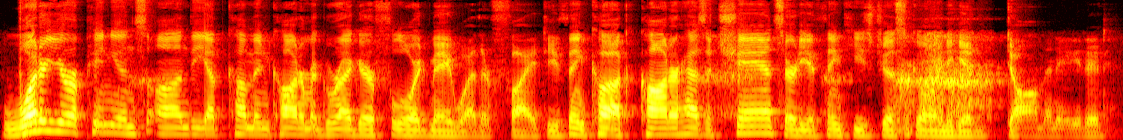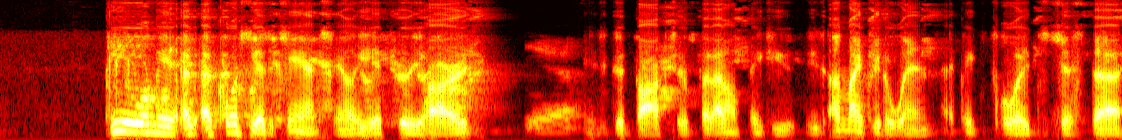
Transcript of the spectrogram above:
What are your opinions on the upcoming Conor McGregor Floyd Mayweather fight? Do you think Con- Conor has a chance, or do you think he's just going to get dominated? he, well, I mean, of of course he has a chance. You know, he hits really hard. Yeah. He's a good boxer, but I don't think he, he's unlikely to win. I think Floyd's just, uh,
